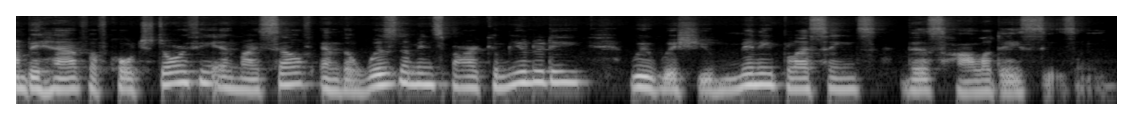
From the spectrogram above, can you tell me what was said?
On behalf of Coach Dorothy and myself and the Wisdom Inspired community, we wish you many blessings this holiday season.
